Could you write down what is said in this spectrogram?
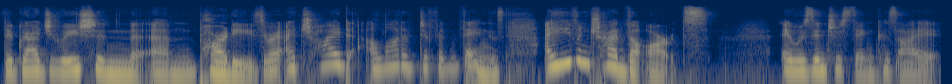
the graduation um, parties. Right. I tried a lot of different things. I even tried the arts. It was interesting because I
